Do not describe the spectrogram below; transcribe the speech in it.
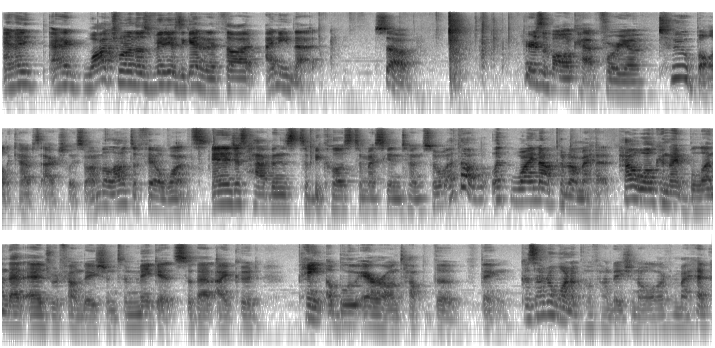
And I, I watched one of those videos again and I thought, I need that. So, Here's a bald cap for you. Two bald caps actually, so I'm allowed to fail once. And it just happens to be close to my skin tone, so I thought, like, why not put it on my head? How well can I blend that edge with foundation to make it so that I could paint a blue arrow on top of the thing. Because I don't want to put foundation all over my head.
